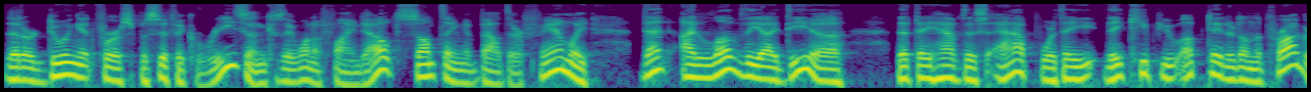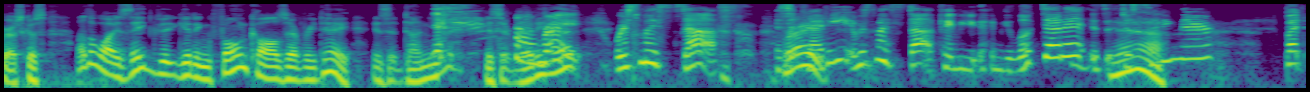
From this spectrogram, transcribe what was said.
that are doing it for a specific reason because they want to find out something about their family, that I love the idea that they have this app where they they keep you updated on the progress because otherwise they'd be getting phone calls every day. Is it done yet? Is it ready right. yet? Where's my stuff? Is Right. it ready? Where's my stuff? Have you have you looked at it? Is it just sitting there? But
